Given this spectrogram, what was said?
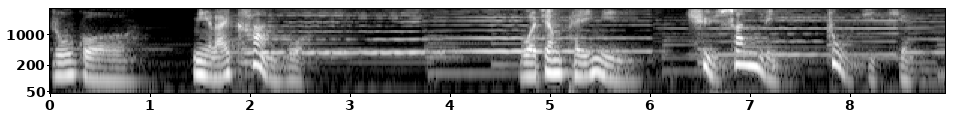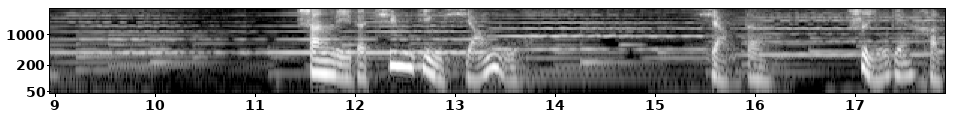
如果你来看我，我将陪你去山里住几天。山里的清静想我，想的是有点狠了。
